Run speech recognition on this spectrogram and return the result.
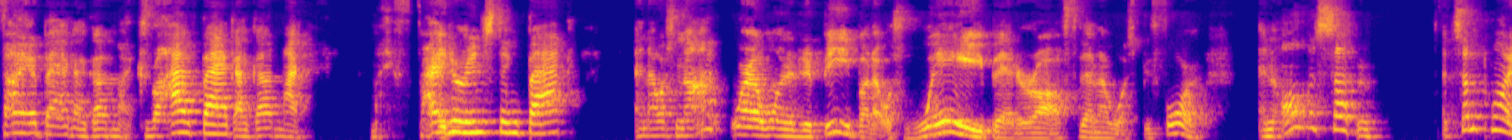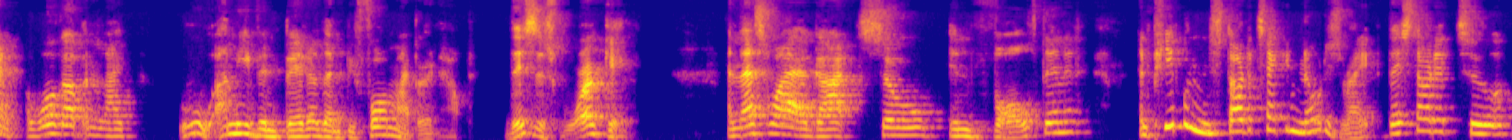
fire back. I got my drive back. I got my, my fighter instinct back. And I was not where I wanted to be, but I was way better off than I was before. And all of a sudden, at some point, I woke up and like, ooh, I'm even better than before my burnout. This is working. And that's why I got so involved in it. And people started taking notice, right? They started to,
